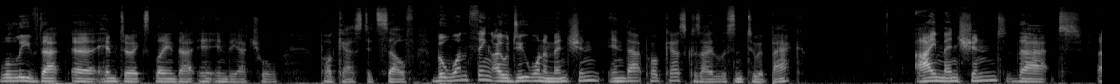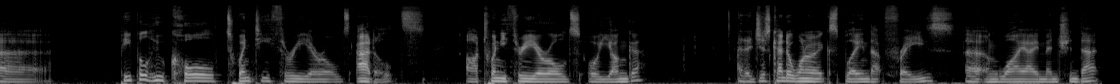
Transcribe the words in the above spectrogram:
we'll leave that uh, him to explain that in, in the actual podcast itself. But one thing I do want to mention in that podcast because I listened to it back, I mentioned that uh, people who call twenty-three-year-olds adults are twenty-three-year-olds or younger. And I just kind of want to explain that phrase uh, and why I mentioned that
